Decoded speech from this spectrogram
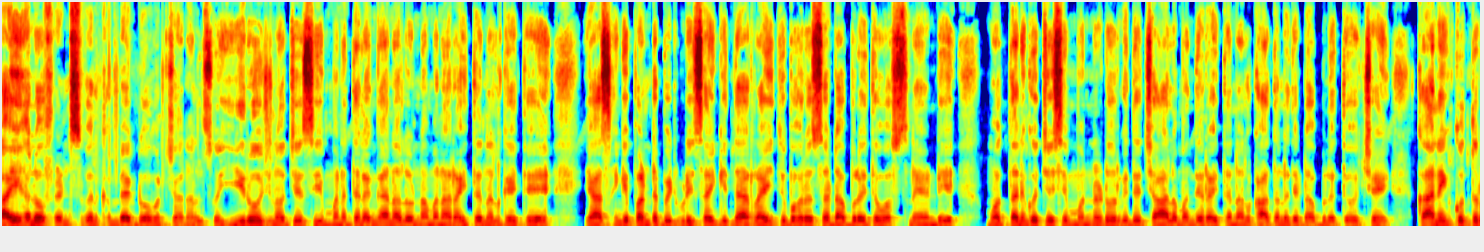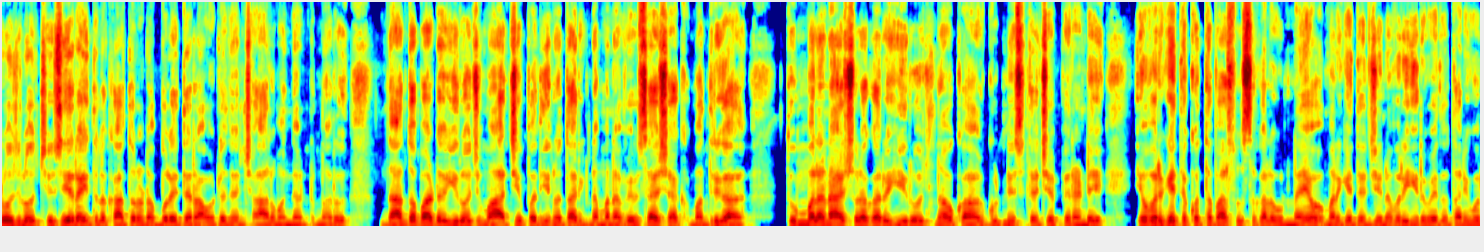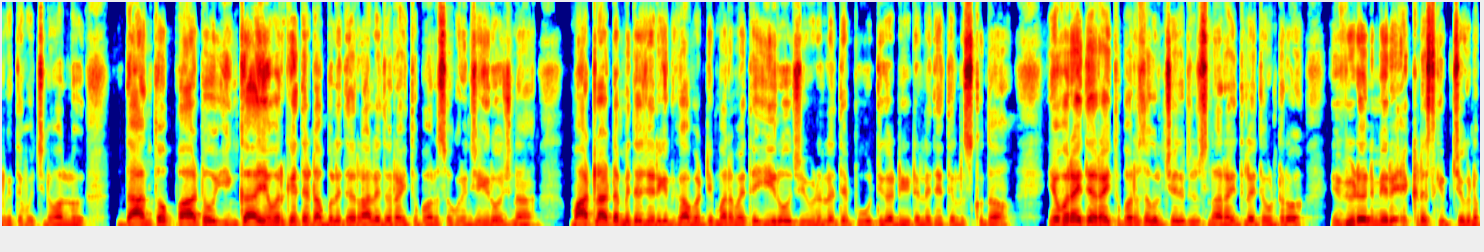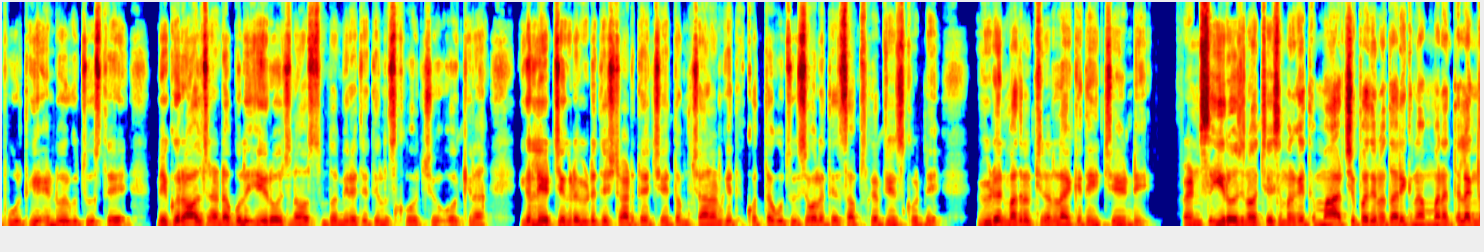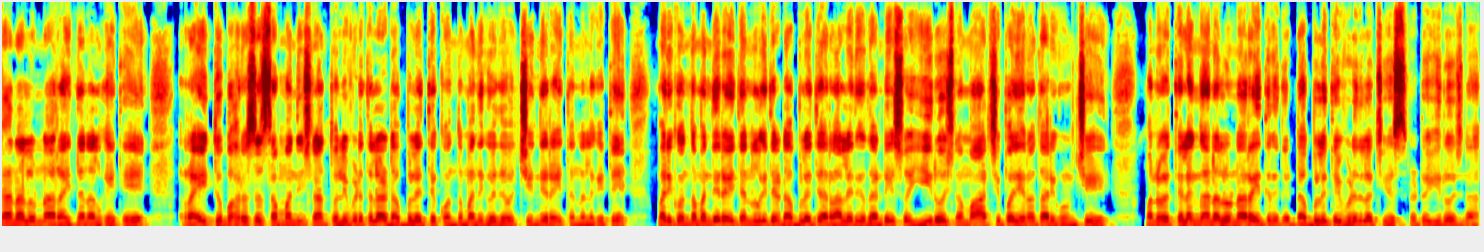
Hi hello friends. Welcome back to our channel. So ఈ రోజున వచ్చేసి మన తెలంగాణలో ఉన్న మన రైతన్నలకైతే యాసంగి పంట పెట్టుబడి సాయం కింద రైతు భరోసా డబ్బులు అయితే వస్తున్నాయండి. మొత్తానికి వచ్చేసి మొన్నటి వరకు అయితే చాలామంది రైతన్నల ఖాతాలో అయితే డబ్బులు అయితే వచ్చాయి. కానీ కొంత రోజులు వచ్చేసి రైతుల ఖాతాలో డబ్బులు అయితే రావట్లేదని చాలామంది అంటున్నారు. దాంతోపాటు ఈరోజు మార్చి పదిహేనో తారీఖున మన వ్యవసాయ శాఖ మంత్రిగా తుమ్మల నాగేశ్వరరావు గారు ఈ రోజున ఒక గుడ్ న్యూస్ అయితే చెప్పారండి. ఎవరికైతే కొత్త పాస్ పుస్తకాలు ఉన్నాయో మనకైతే జనవరి ఇరవై ఐదో తారీఖు వరకు అయితే వచ్చిన వాళ్ళు దాంతో పాటు ఇంకా ఎవరికైతే డబ్బులు అయితే రాలేదు రైతు భరోసా గురించి ఈ రోజున మాట్లాడడం అయితే జరిగింది కాబట్టి మనమైతే ఈ రోజు వీడియోలో అయితే పూర్తిగా డీటెయిల్ అయితే తెలుసుకుందాం. ఎవరైతే రైతు భరోసా గురించి ఎదురు చూసిన రైతులు అయితే ఉంటారో ఈ వీడియోని మీరు ఎక్కడ స్కిప్ చేయకుండా పూర్తిగా ఎండ్ వరకు చూస్తే మీకు రావాల్సిన డబ్బులు ఏ రోజున వస్తుందో మీరైతే తెలుసుకోవచ్చు. ఓకేనా? ఇక లేట్ చేయకుండా వీడియో అయితే స్టార్ట్ అయితే చేద్దాం. ఛానల్కి అయితే కొత్తగా చూసేవాళ్ళు వాళ్ళైతే సబ్స్క్రైబ్ చేసుకోండి. వీడియోని మాత్రం చిన్న లైక్ అయితే ఇచ్చేయండి. ఫ్రెండ్స్ ఈ రోజున వచ్చేసి మనకైతే మార్చి పదిహేనో తారీఖున మన తెలంగాణలో ఉన్న రైతన్నలకైతే రైతు భరోసా సంబంధించిన తొలి విడతల డబ్బులు అయితే కొంతమందికి అయితే వచ్చింది. రైతన్నలకైతే మరి కొంతమంది రైతన్నలకైతే డబ్బులు అయితే రాలేదు కదండి. సో ఈ రోజున మార్చి పదిహేనో తారీఖు నుంచి మన తెలంగాణలో ఉన్న రైతులైతే డబ్బులు అయితే విడుదల చేస్తున్నట్టు ఈ రోజున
